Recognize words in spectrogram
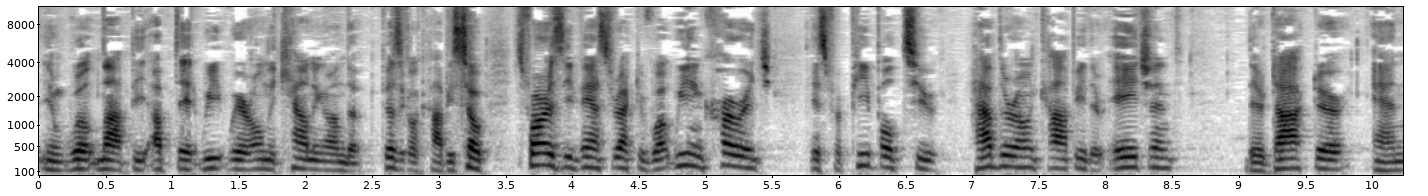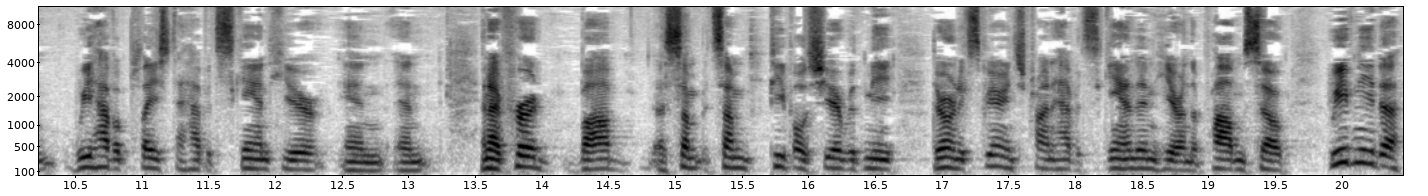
you know, will not be updated. We, we're only counting on the physical copy. So as far as the advanced directive, what we encourage is for people to have their own copy, their agent, their doctor, and we have a place to have it scanned here. In, and, and I've heard Bob, uh, some, some people share with me their own experience trying to have it scanned in here and the problem. So we need to,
